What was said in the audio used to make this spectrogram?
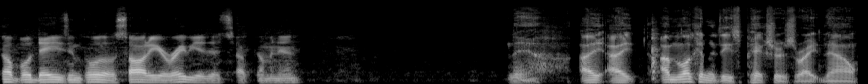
couple of days and pulled Saudi Arabia, that'd stop coming in. Yeah. I I I'm looking at these pictures right now.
